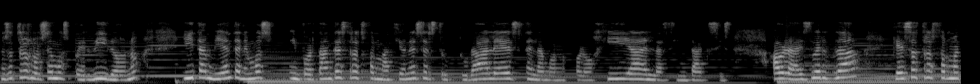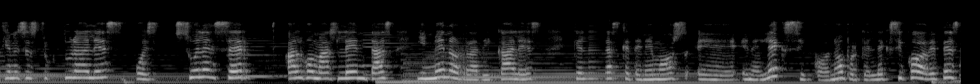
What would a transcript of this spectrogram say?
nosotros los hemos perdido. ¿no? Y también tenemos importantes transformaciones estructurales en la morfología, en la sintaxis. Ahora, es verdad que esas transformaciones estructurales pues, suelen ser algo más lentas y menos radicales que las que tenemos eh, en el léxico, ¿no? porque el léxico a veces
